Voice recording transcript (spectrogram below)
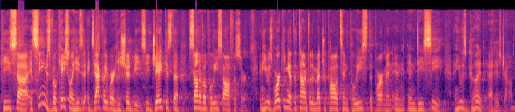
he's, uh, it seems vocationally, he's exactly where he should be. See, Jake is the son of a police officer, and he was working at the time for the Metropolitan Police Department in, in D.C., and he was good at his job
